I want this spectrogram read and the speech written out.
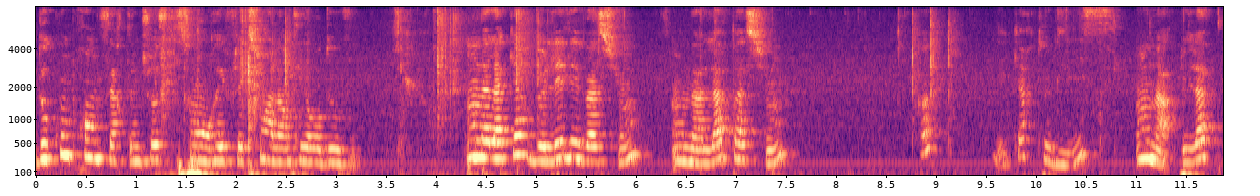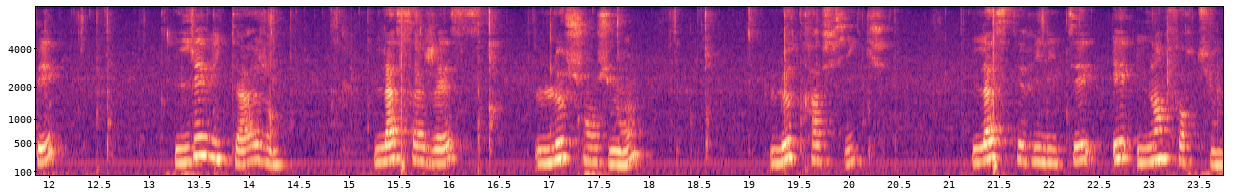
de comprendre certaines choses qui sont en réflexion à l'intérieur de vous. On a la carte de l'élévation, on a la passion, hop, les cartes glissent, on a la paix, l'héritage, la sagesse, le changement, le trafic, la stérilité et l'infortune.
